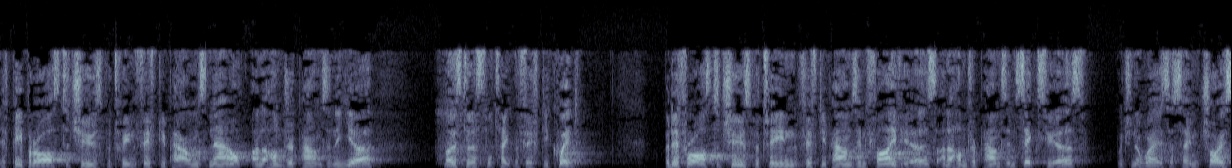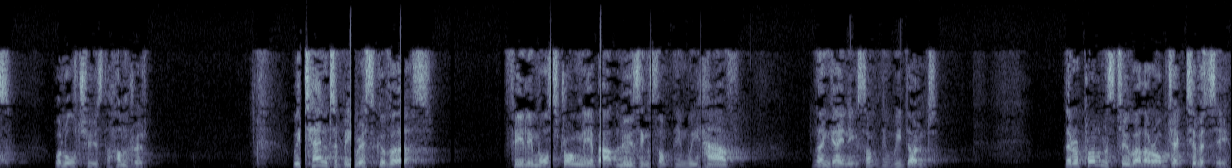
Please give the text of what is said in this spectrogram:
If people are asked to choose between £50 now and £100 in a year, most of us will take the 50 quid. But if we're asked to choose between £50 in five years and £100 in six years, which in a way is the same choice, we'll all choose the 100. We tend to be risk averse, feeling more strongly about losing something we have than gaining something we don't. There are problems too with our objectivity.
